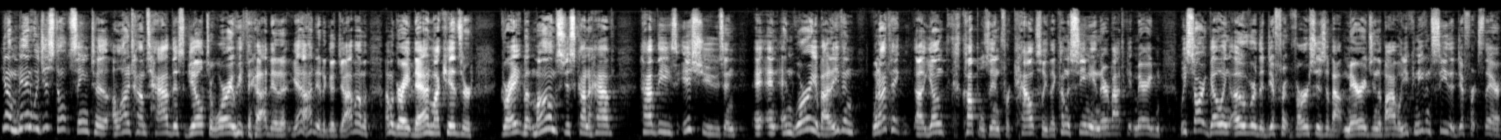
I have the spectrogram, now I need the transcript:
you know, men, we just don't seem to a lot of times have this guilt or worry. We think, I did it. Yeah, I did a good job. I'm a, I'm a great dad. My kids are great, but moms just kind of have have these issues and, and, and worry about it. Even when I take uh, young couples in for counseling, they come to see me and they're about to get married, and we start going over the different verses about marriage in the Bible. You can even see the difference there.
